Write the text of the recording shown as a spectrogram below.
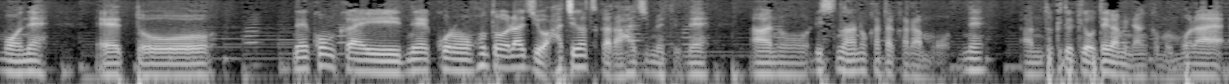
もうね、えっ、と、ね、今回ね、この本当ラジオ8月から始めてね、あの、リスナーの方からもね、あの、時々お手紙なんかももら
